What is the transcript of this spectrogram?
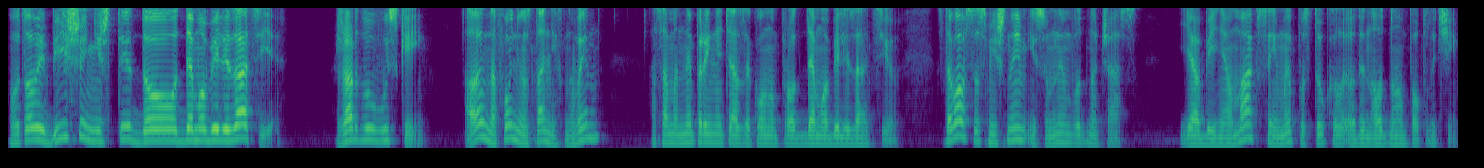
Готовий більше, ніж ти до демобілізації. Жарт був вузький, але на фоні останніх новин, а саме неприйняття закону про демобілізацію, здавався смішним і сумним водночас. Я обійняв Макса, і ми постукали один одного по плечі.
